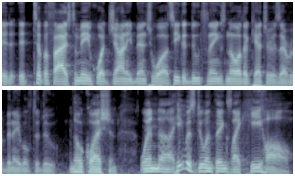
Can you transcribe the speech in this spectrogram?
it, it typifies to me what Johnny Bench was. He could do things no other catcher has ever been able to do. No question. When uh, he was doing things like hee haw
